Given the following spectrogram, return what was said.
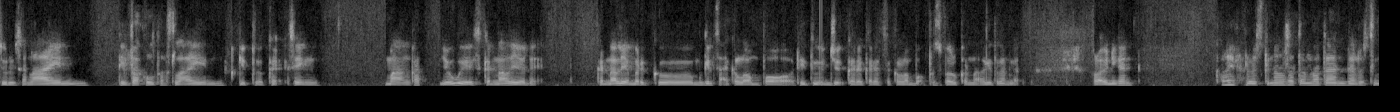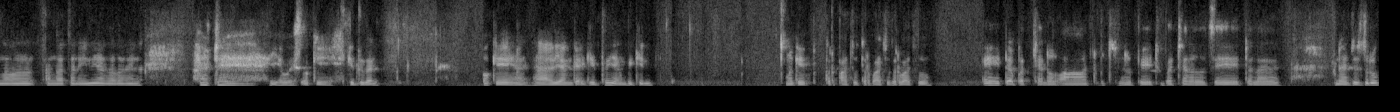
jurusan lain di fakultas lain gitu. Kayak sing mangkat ya wis kenal ya nek. Kenal ya mergo mungkin saya kelompok ditunjuk gara-gara sekelompok terus baru kenal gitu kan nggak? Kalau ini kan kalian harus kenal satu angkatan harus kenal angkatan ini angkatan ini. Ada ya wes oke gitu kan oke hal yang kayak gitu yang bikin oke terpacu terpacu terpacu. Eh dapat channel A dapat channel B dapat channel C dan lain nah justru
